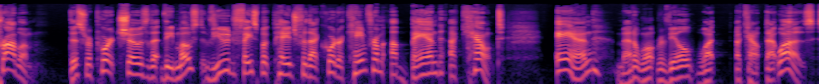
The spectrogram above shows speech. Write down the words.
problem. This report shows that the most viewed Facebook page for that quarter came from a banned account. And Meta won't reveal what account that was.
